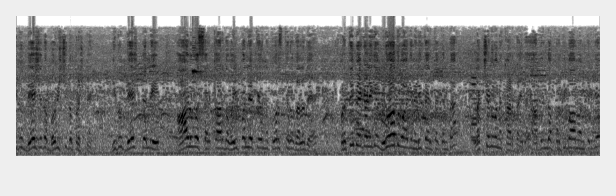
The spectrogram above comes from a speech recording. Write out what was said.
ಇದು ದೇಶದ ಭವಿಷ್ಯದ ಪ್ರಶ್ನೆ. ಇದು ದೇಶದಲ್ಲಿ ಆಳುವ ಸರ್ಕಾರದ ವೈಫಲ್ಯತೆಯನ್ನು ತೋರಿಸ್ತಿರೋದಲ್ಲದೆ, ಪ್ರತಿಭೆಗಳಿಗೆ ವಿರೋಧವಾಗಿ ನಡೀತಾ ಇರತಕ್ಕಂಥ ಲಕ್ಷಣವನ್ನು ಕಾಡ್ತಾ ಇದೆ. ಆದ್ದರಿಂದ ಪ್ರತಿಭಾವಂತರಿಗೆ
